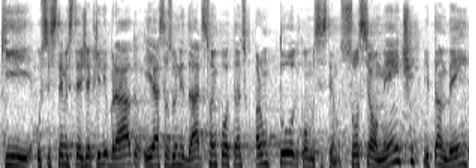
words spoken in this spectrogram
que o sistema esteja equilibrado e essas unidades são importantes para um todo como sistema, socialmente e também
